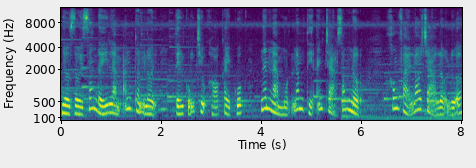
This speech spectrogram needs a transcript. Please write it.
Nhờ rời sang đấy làm ăn thuận lợi, Tiến cũng chịu khó cày cuốc nên làm một năm thì anh trả xong nợ. Không phải lo trả nợ nữa,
